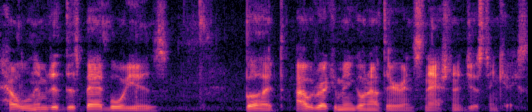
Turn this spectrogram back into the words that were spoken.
how limited this bad boy is, but I would recommend going out there and snatching it just in case.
